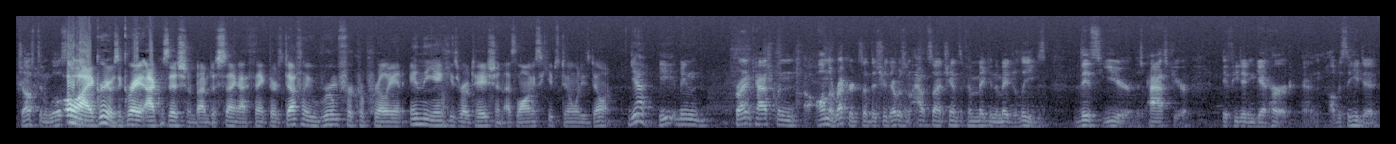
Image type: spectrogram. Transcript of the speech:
Justin Wilson. Oh, I agree. It was a great acquisition, but I'm just saying I think there's definitely room for Kaprielian in the Yankees rotation as long as he keeps doing what he's doing. Yeah, he. I mean, Brian Cashman uh, on the record said this year there was an outside chance of him making the major leagues this year, this past year, if he didn't get hurt, and obviously he did.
